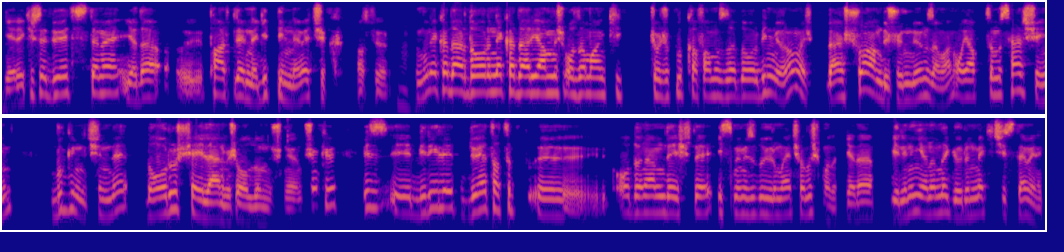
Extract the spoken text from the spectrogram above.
gerekirse düet isteme ya da partilerine git dinle ve çık basıyorum. Bu ne kadar doğru ne kadar yanlış o zamanki çocukluk kafamızda doğru bilmiyorum ama ben şu an düşündüğüm zaman o yaptığımız her şeyin bugün içinde doğru şeylermiş olduğunu düşünüyorum. Çünkü biz e, biriyle düet atıp e, o dönemde işte ismimizi duyurmaya çalışmadık ya da birinin yanında görünmek hiç istemedik.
